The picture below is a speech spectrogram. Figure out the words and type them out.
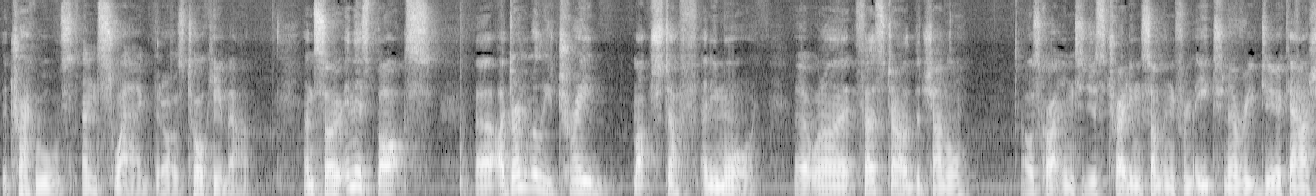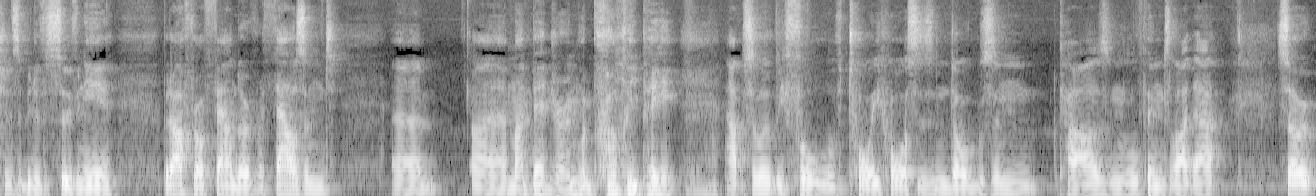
the trackables and swag that I was talking about. And so in this box, uh, I don't really trade much stuff anymore. Uh, when I first started the channel, I was quite into just trading something from each and every geocache as a bit of a souvenir but after I've found over a thousand, uh, my bedroom would probably be absolutely full of toy horses and dogs and cars and little things like that. So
